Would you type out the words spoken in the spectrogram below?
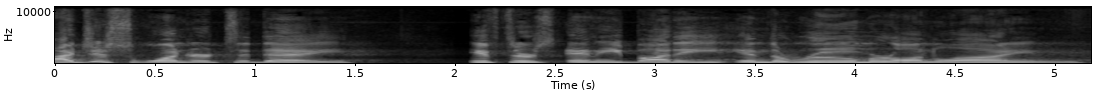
I just wonder today if there's anybody in the room or online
